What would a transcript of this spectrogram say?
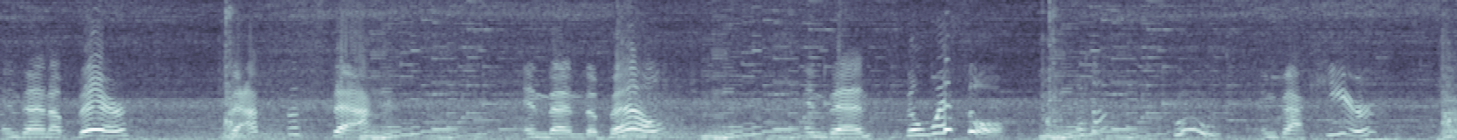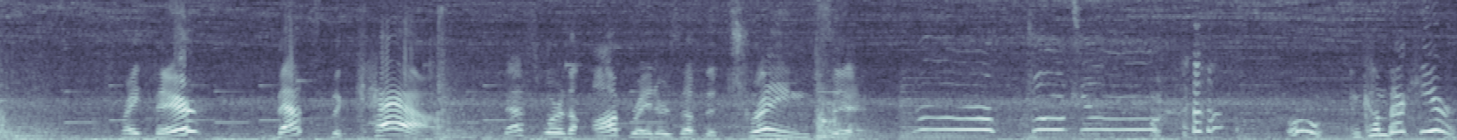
And then up there, that's the stack. And then the bell. And then the whistle. Ooh, and back here, right there, that's the cab. That's where the operators of the train sit. Ooh, and come back here.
